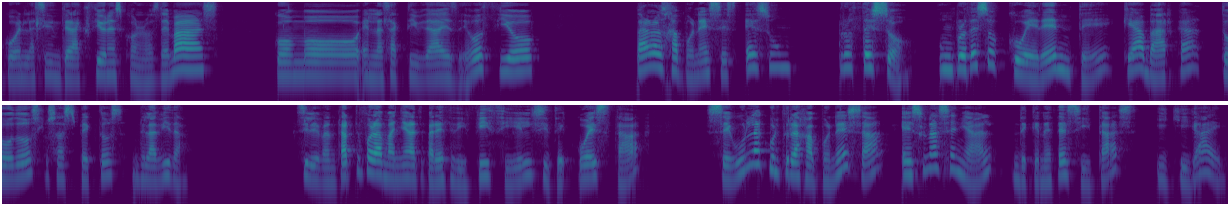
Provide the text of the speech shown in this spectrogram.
con las interacciones con los demás, como en las actividades de ocio. Para los japoneses es un proceso, un proceso coherente que abarca todos los aspectos de la vida. Si levantarte por la mañana te parece difícil, si te cuesta, según la cultura japonesa, es una señal de que necesitas ikigai.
